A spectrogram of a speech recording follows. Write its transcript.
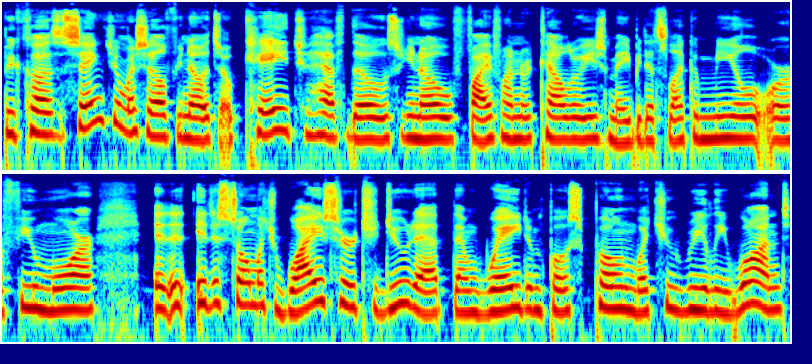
Because saying to myself, you know, it's okay to have those, you know, 500 calories, maybe that's like a meal or a few more. It, it is so much wiser to do that than wait and postpone what you really want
